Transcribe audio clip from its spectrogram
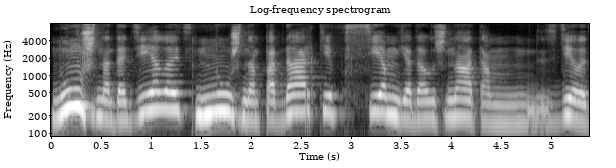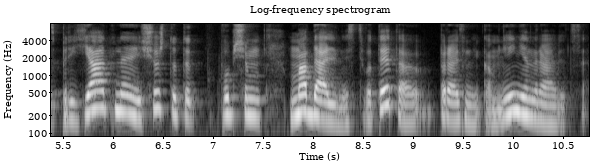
нужно доделать, нужно подарки, всем я должна там сделать приятное, еще что-то. В общем, модальность вот это праздника мне не нравится.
